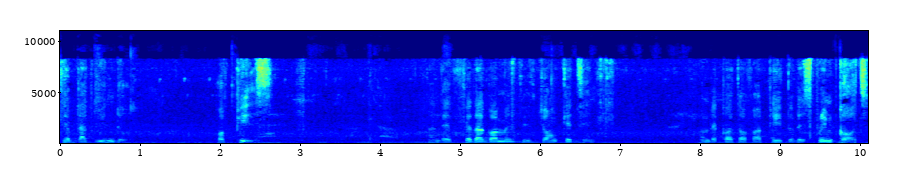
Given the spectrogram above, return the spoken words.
kept that window of peace. And the federal government is junketing from the Court of Appeal to the Supreme Court.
